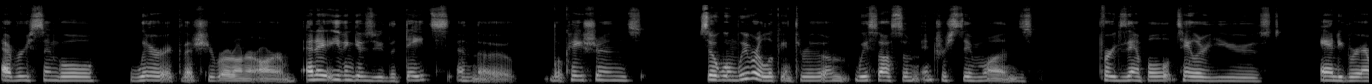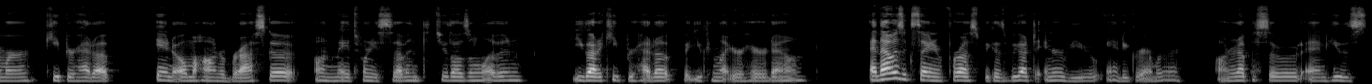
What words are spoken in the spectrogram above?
every single lyric that she wrote on her arm. And it even gives you the dates and the locations. So when we were looking through them, we saw some interesting ones. For example, Taylor used Andy Grammer, Keep Your Head Up, in Omaha, Nebraska on May 27th, 2011. You got to keep your head up, but you can let your hair down. And that was exciting for us because we got to interview Andy Grammer on an episode, and he was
